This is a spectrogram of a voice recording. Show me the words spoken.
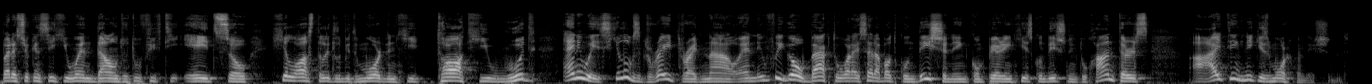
but as you can see he went down to 258, so he lost a little bit more than he thought he would. Anyways, he looks great right now, and if we go back to what I said about conditioning, comparing his conditioning to Hunter's, I think Nick is more conditioned.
